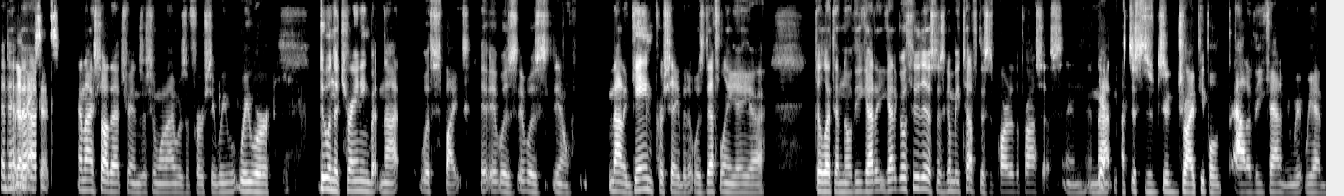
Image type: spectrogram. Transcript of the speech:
And that, that, makes sense. And I saw that transition when I was a first year. We we were doing the training, but not with spite. It, it was it was you know not a game per se, but it was definitely a uh, to let them know that you got to you got to go through this. This is going to be tough. This is part of the process, and and not yeah. not just to, to, drive people out of the academy. We, we had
